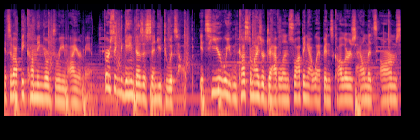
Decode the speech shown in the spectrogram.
it's about becoming your dream Iron Man. First thing the game does is send you to its hub. It's here where you can customize your javelin, swapping out weapons, colors, helmets, arms,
